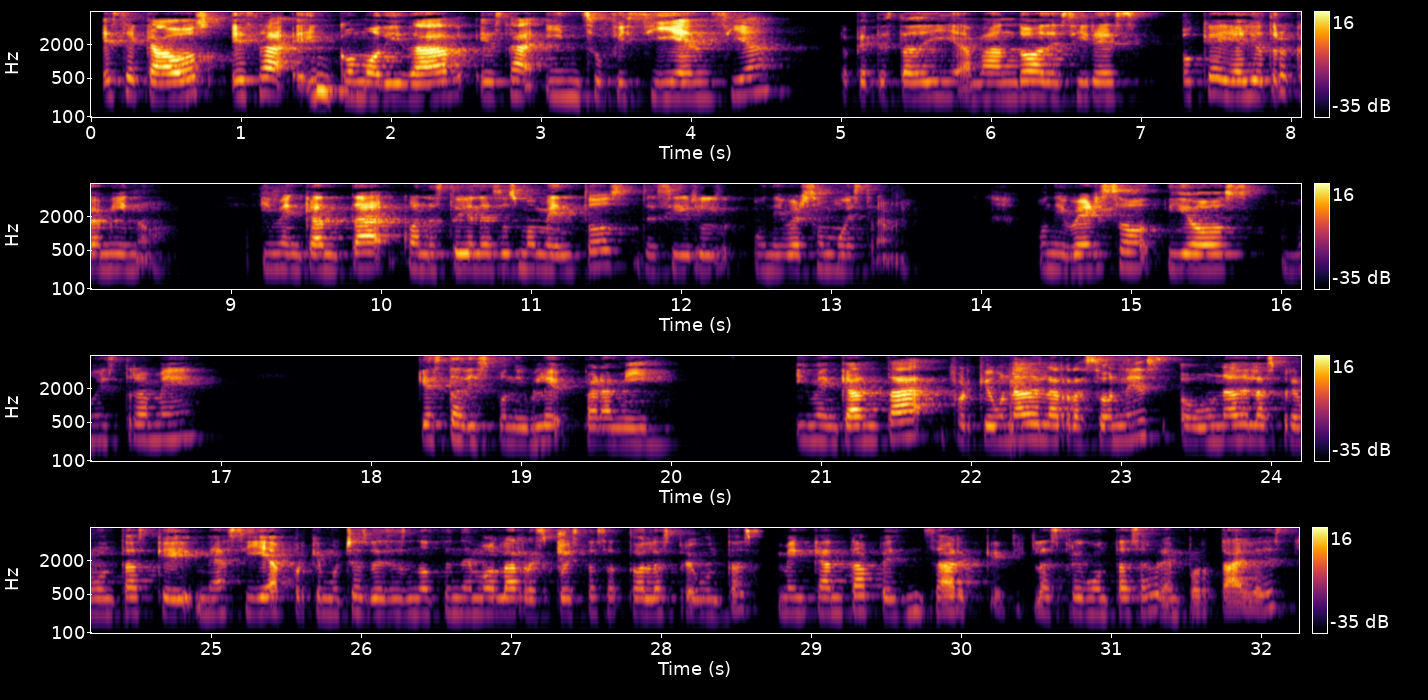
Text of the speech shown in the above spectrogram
Ese caos, esa incomodidad, esa insuficiencia, lo que te está llamando a decir es, ok, hay otro camino. Y me encanta cuando estoy en esos momentos decir, universo, muéstrame. Universo, Dios, muéstrame que está disponible para mí. Y me encanta porque una de las razones o una de las preguntas que me hacía, porque muchas veces no tenemos las respuestas a todas las preguntas, me encanta pensar que las preguntas abren portales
